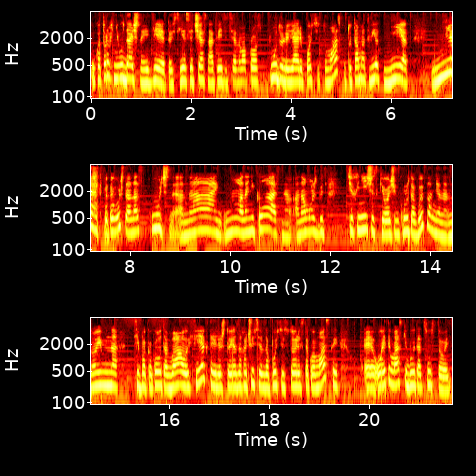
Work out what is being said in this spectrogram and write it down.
у которых неудачная идея. То есть, если честно ответить на вопрос, буду ли я репостить эту маску, то там ответ нет. Нет, потому что она скучная, она, ну, она не классная, она может быть технически очень круто выполнена, но именно типа какого-то вау-эффекта или что я захочу себе запустить историю с такой маской, у этой маски будет отсутствовать.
